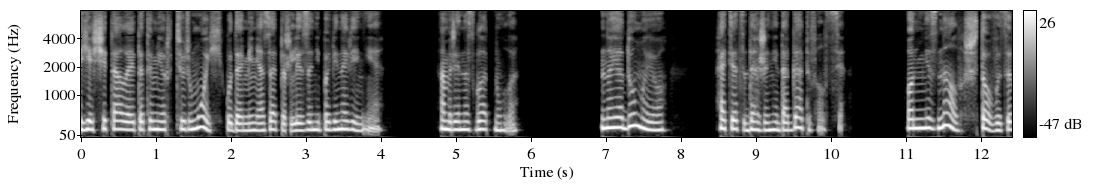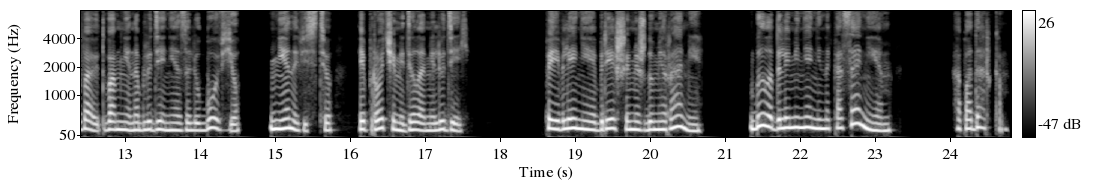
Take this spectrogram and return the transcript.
Я считала этот мир тюрьмой, куда меня заперли за неповиновение. Амрина сглотнула. Но я думаю, отец даже не догадывался. Он не знал, что вызывают во мне наблюдение за любовью, ненавистью и прочими делами людей. Появление бреши между мирами было для меня не наказанием, а подарком.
